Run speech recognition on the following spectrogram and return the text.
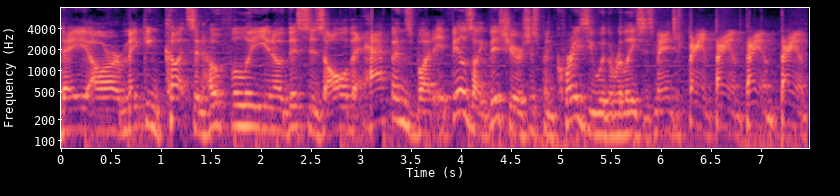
they are making cuts, and hopefully, you know, this is all that happens, but it feels like this year has just been crazy with the releases, man. Just bam, bam, bam, bam.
